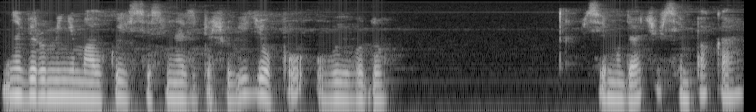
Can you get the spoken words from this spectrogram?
Наберу минималку, естественно, я запишу видео по выводу. Всем удачи, всем пока.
